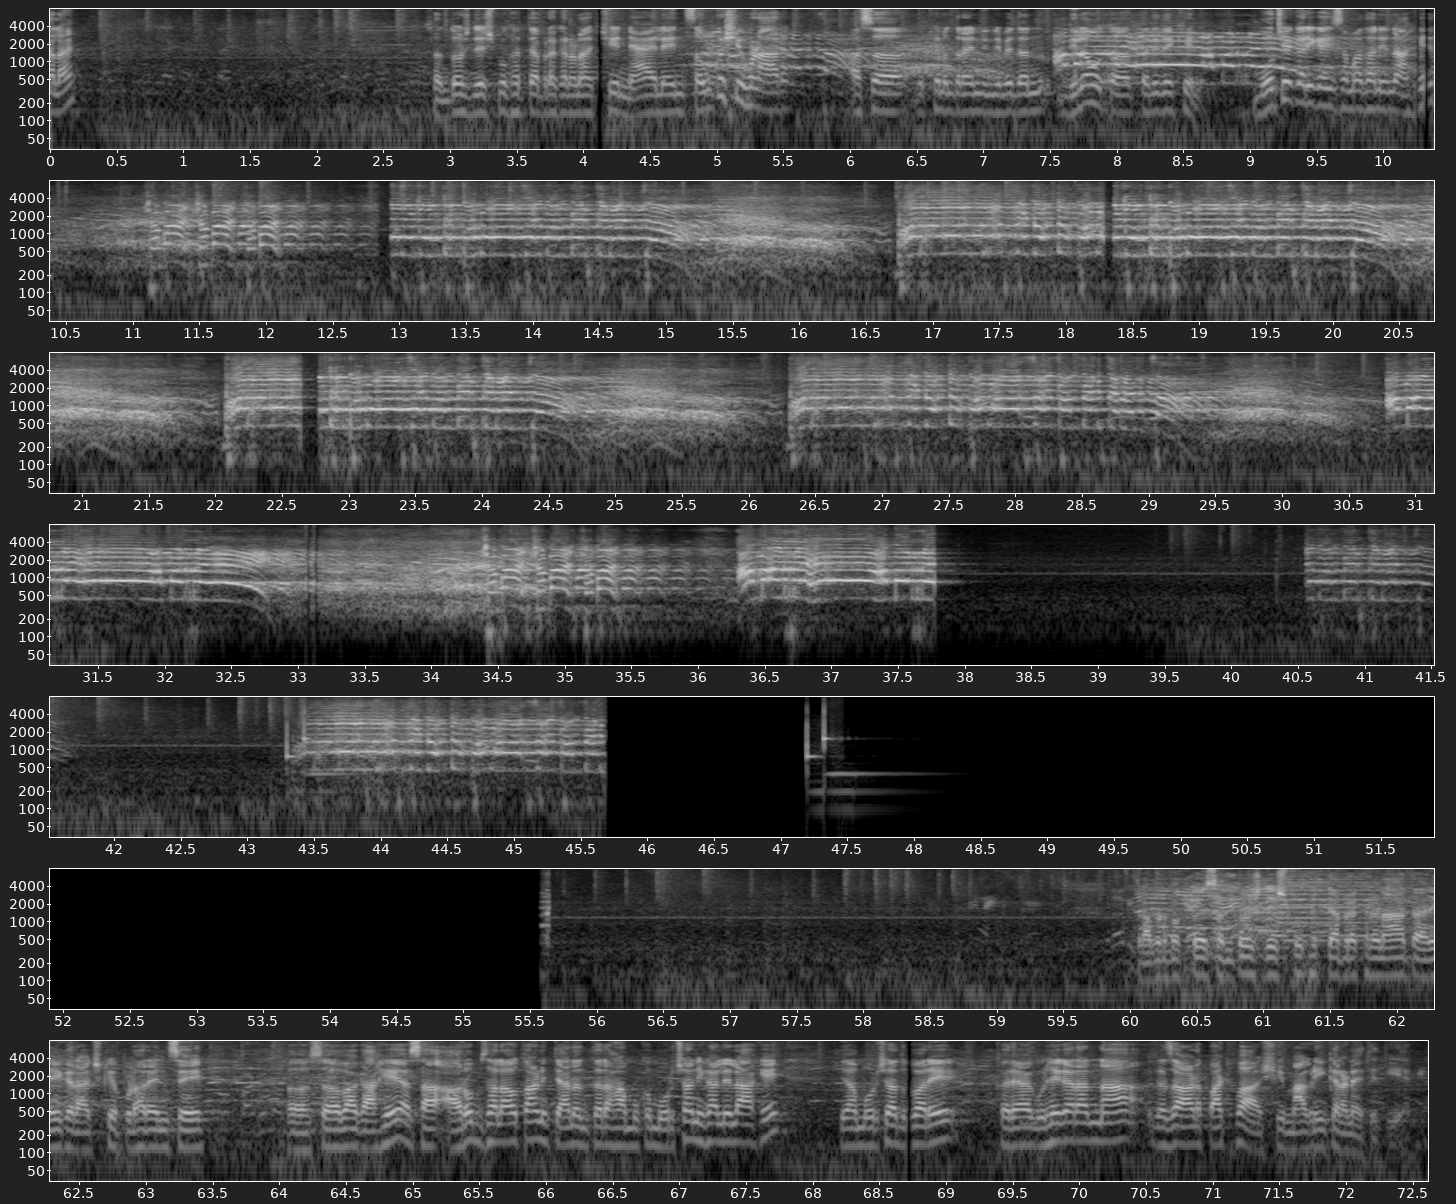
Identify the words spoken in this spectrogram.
आलाय. संतोष देशमुख हत्या प्रकरणाची न्यायालयीन चौकशी होणार असं मुख्यमंत्र्यांनी निवेदन दिलं होतं तरी देखील मोर्चेकरी काही समाधानी नाहीत. तर आपण बघतोय संतोष देशमुख हत्या प्रकरणात. अनेक राजकीय पुढाऱ्यांचे सहभाग आहे असा आरोप झाला होता आणि त्यानंतर हा मुक मोर्चा निघालेला आहे. या मोर्चाद्वारे खऱ्या गुन्हेगारांना गजाआड पाठवा अशी मागणी करण्यात येते. आहे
